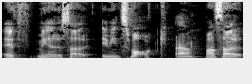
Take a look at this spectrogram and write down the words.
är mer så här i min smak. Ja. Man så här,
